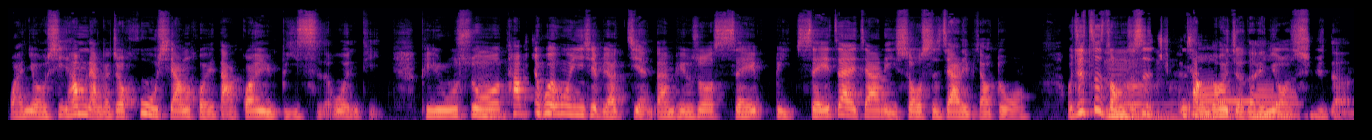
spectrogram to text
玩游戏，他们两个就互相回答关于彼此的问题。比如说，嗯他就会问一些比较简单，比如说谁比谁在家里收拾家里比较多。我觉得这种就是嗯全场都会觉得很有趣的。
